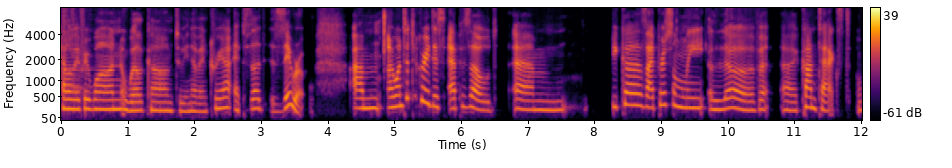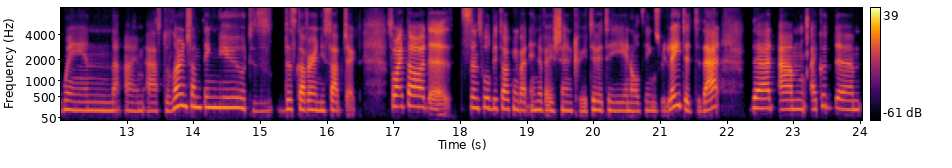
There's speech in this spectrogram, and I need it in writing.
Hello, everyone. Welcome to Innovate Korea episode zero. Um, I wanted to create this episode um, because I personally love uh, context when I'm asked to learn something new, to s- discover a new subject. So I thought, uh, since we'll be talking about innovation, creativity, and all things related to that, that um, I could um,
